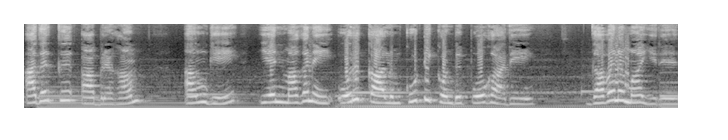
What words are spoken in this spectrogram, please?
அதற்கு ஆப்ரஹாம் அங்கே என் மகனை ஒரு காலும் கூட்டிக் கொண்டு போகாதே. கவனமாயிரு.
